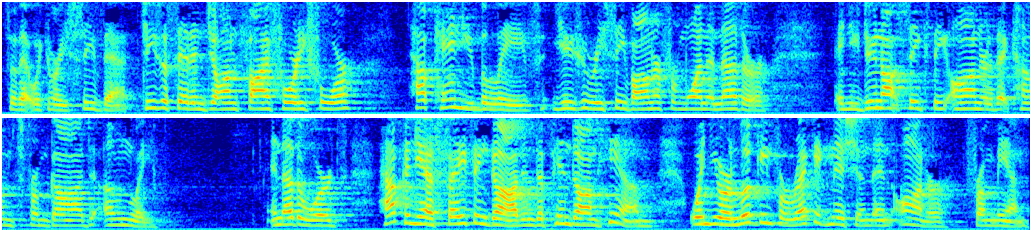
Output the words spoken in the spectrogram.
so that we can receive that. Jesus said in John 5 44, How can you believe, you who receive honor from one another, and you do not seek the honor that comes from God only? In other words, how can you have faith in God and depend on Him when you are looking for recognition and honor from men?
